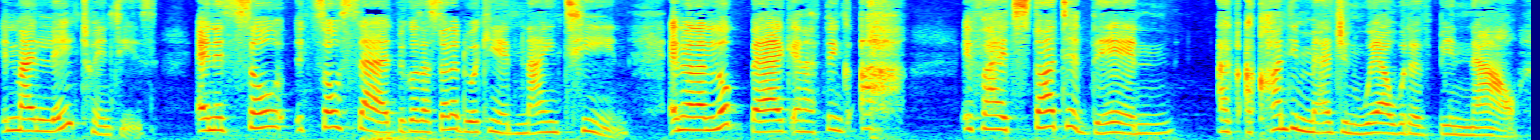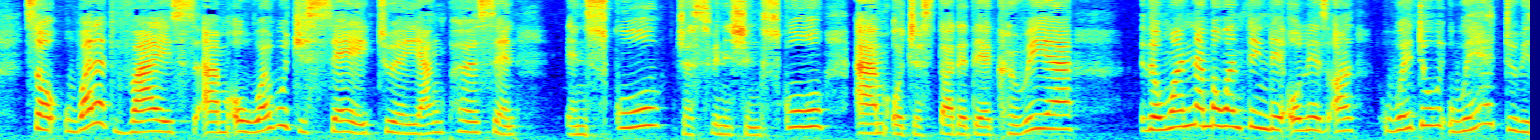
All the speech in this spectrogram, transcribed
in my late 20s. And it's so it's so sad because I started working at 19. And when I look back and I think, ah, if I had started then, I, I, can't imagine where I would have been now. So, what advice um, or what would you say to a young person in school, just finishing school, um, or just started their career? The one number one thing they always ask: Where do we, where do we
